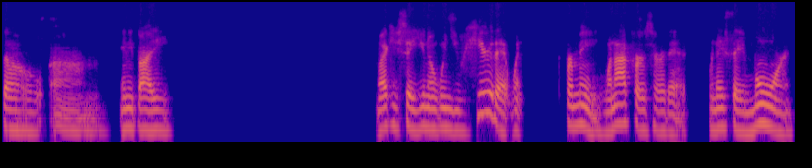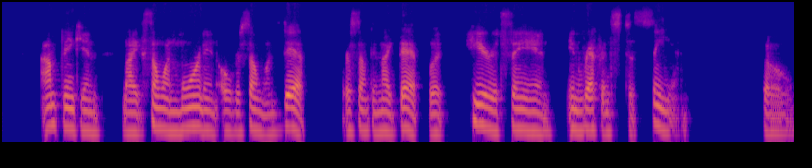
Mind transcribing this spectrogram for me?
So, um, anybody, like you say, you know, when you hear that, when for me, when I first heard that, when they say mourn, I'm thinking like someone mourning over someone's death or something like that. But here it's saying in reference to sin. So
